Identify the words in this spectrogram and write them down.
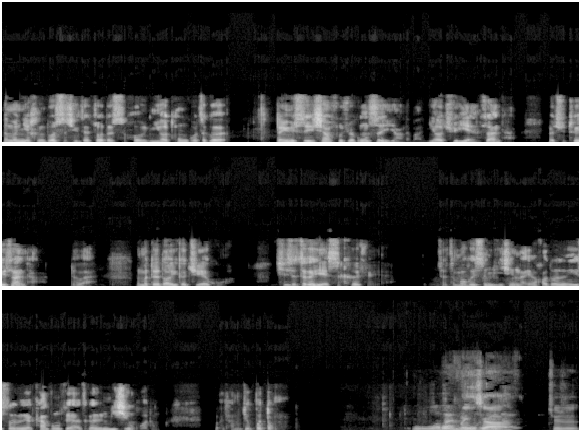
那么你很多事情在做的时候，你要通过这个，等于是像数学公式一样的吧，你要去演算它，要去推算它，对吧？那么得到一个结果。其实这个也是科学，这怎么会是迷信呢？有好多人一说人家看风水啊，这个是迷信活动，他们就不懂。我问一下，就是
